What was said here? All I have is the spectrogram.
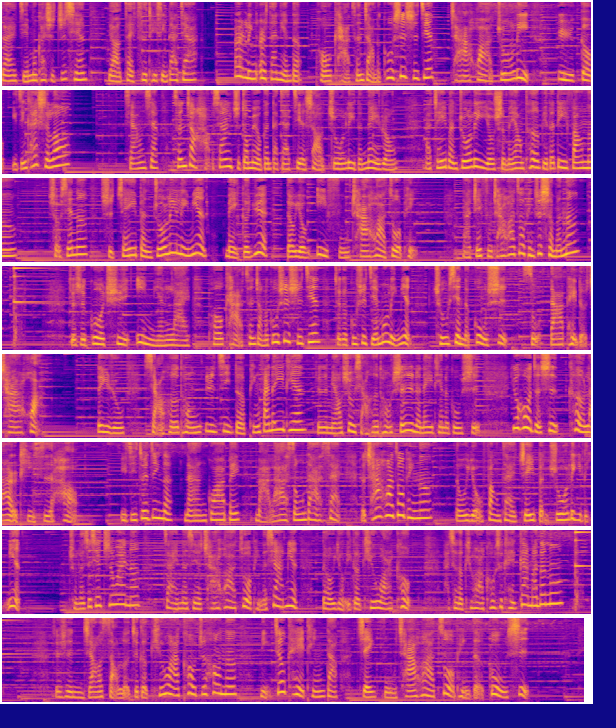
在节目开始之前，要再次提醒大家，二零二三年的 POKA 村长的故事时间插画桌历预购已经开始喽。想想，村长好像一直都没有跟大家介绍桌历的内容。那这一本桌历有什么样特别的地方呢？首先呢，是这一本桌历里面每个月都有一幅插画作品。那这幅插画作品是什么呢？就是过去一年来，POKA 村长的故事时间这个故事节目里面出现的故事所搭配的插画。例如《小河童日记》的平凡的一天，就是描述小河童生日的那一天的故事；又或者是克拉尔提斯号，以及最近的南瓜杯马拉松大赛的插画作品呢，都有放在这一本桌历里面。除了这些之外呢？在那些插画作品的下面都有一个 Q R code，它这个 Q R code 是可以干嘛的呢？就是你只要扫了这个 Q R code 之后呢，你就可以听到这幅插画作品的故事。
